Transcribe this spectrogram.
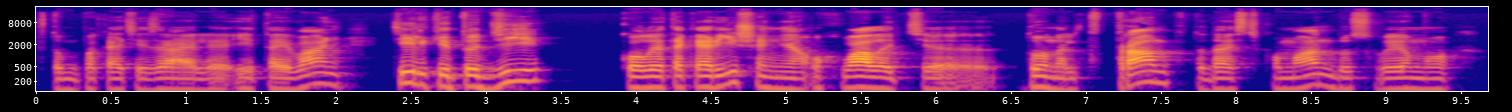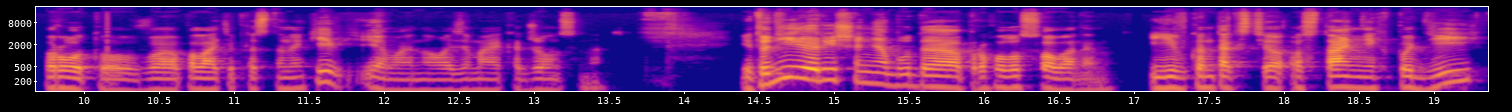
в тому пакеті Ізраїля і Тайвань, тільки тоді, коли таке рішення ухвалить е, Дональд Трамп та дасть команду своєму роту в Палаті представників, я маю на увазі Майка Джонсона. І тоді рішення буде проголосованим. І в контексті останніх подій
